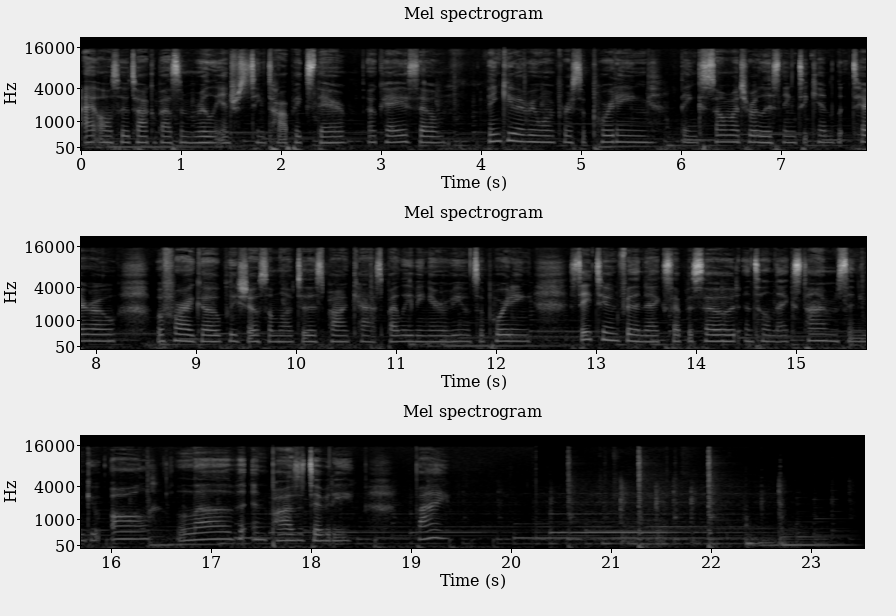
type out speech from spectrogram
I also talk about some really interesting topics there. Okay, so thank you everyone for supporting. Thanks so much for listening to Candlelit Tarot. Before I go, please show some love to this podcast by leaving a review and supporting. Stay tuned for the next episode. Until next time, I'm sending you all love and positivity. Bye.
